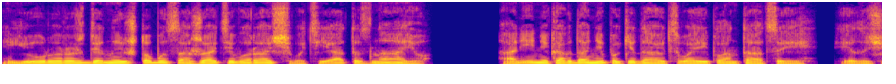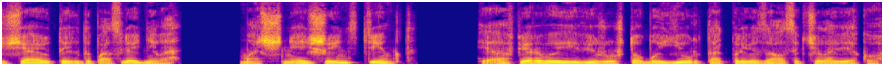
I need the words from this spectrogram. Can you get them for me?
Юры рождены, чтобы сажать и выращивать, я-то знаю. Они никогда не покидают свои плантации и защищают их до последнего. Мощнейший инстинкт. Я впервые вижу, чтобы Юр так привязался к человеку.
